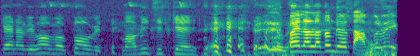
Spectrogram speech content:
แค่นั้นพี่พ่อมาโฟวิดมาวิ่งชิดเกย์ไปเราเราต้องเดินสามคนไปอีก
